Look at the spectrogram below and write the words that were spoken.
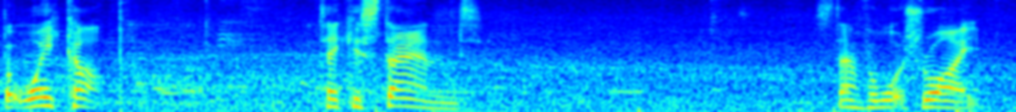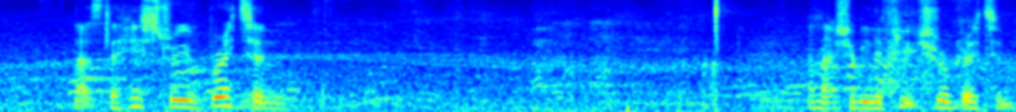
But wake up, take a stand, stand for what's right. That's the history of Britain, and that should be the future of Britain.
